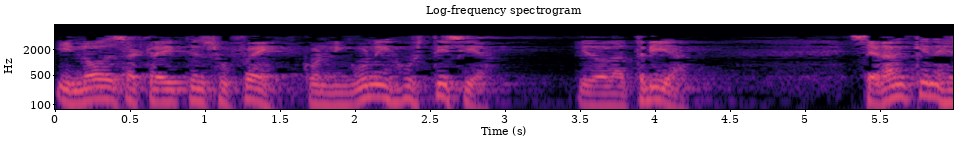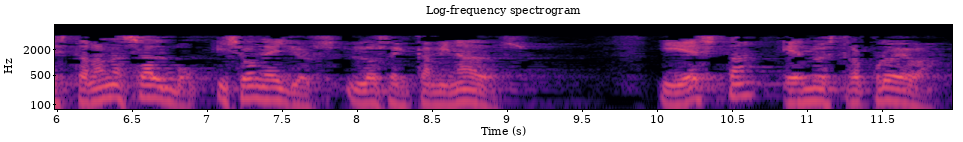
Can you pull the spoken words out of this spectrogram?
y no desacrediten su fe con ninguna injusticia, idolatría, serán quienes estarán a salvo y son ellos los encaminados. Y esta es nuestra prueba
